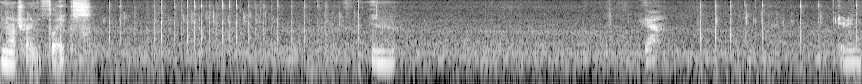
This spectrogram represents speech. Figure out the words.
I'm not trying to flex. And yeah, getting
